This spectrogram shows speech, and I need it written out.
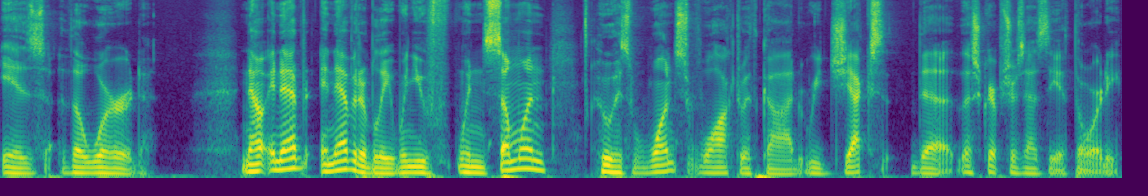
is the Word. Now, inev- inevitably, when you when someone who has once walked with God rejects the, the scriptures as the authority,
